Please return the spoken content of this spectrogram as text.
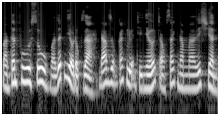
Bản thân Furusu và rất nhiều độc giả đã áp dụng cách luyện trí nhớ trong sách năm Magician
